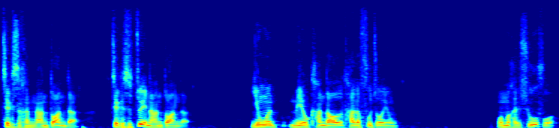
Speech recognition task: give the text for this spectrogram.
这个是很难断的，这个是最难断的，因为没有看到它的副作用。我们很舒服，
